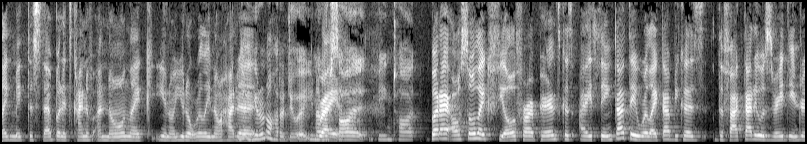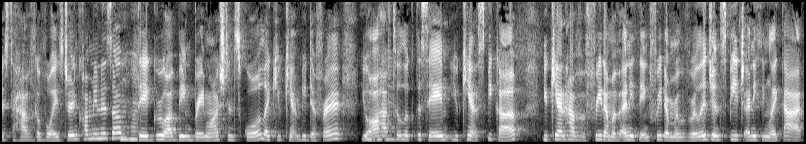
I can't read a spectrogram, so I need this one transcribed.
like make this step, but it's kind of unknown. Like, you know, you don't really know how to. yeah, you don't know how to do it you never Right. saw it being taught But I also like feel for our parents because I think that they were like that because the fact that it was very dangerous to have a voice during communism, they grew up being brainwashed in school. Like, you can't be different. You all have to look the same. You can't speak up. You can't have freedom of anything, freedom of religion, speech, anything like that.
